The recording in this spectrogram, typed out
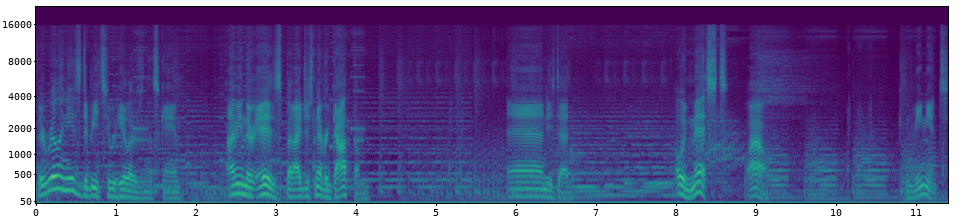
There really needs to be two healers in this game. I mean, there is, but I just never got them. And he's dead. Oh, he missed. Wow. Convenient.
